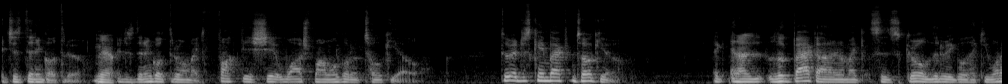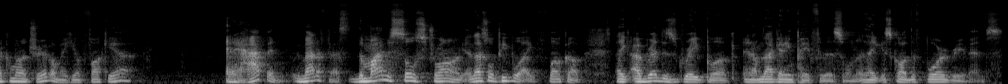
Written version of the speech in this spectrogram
it just didn't go through. Yeah. It just didn't go through. I'm like, fuck this shit. Watch mom. We'll go to Tokyo. Dude, I just came back from Tokyo. Like, and I look back on it. I'm like, so this girl literally goes like, "You want to come on a trip?" I'm like, "Yo, fuck yeah." And it happened. We manifested. The mind is so strong, and that's what people like fuck up. Like, I read this great book, and I'm not getting paid for this one. Like, it's called The Four Agreements.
